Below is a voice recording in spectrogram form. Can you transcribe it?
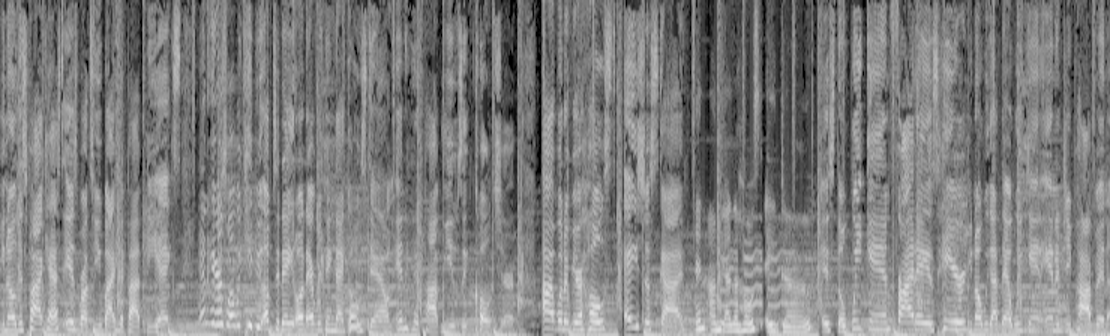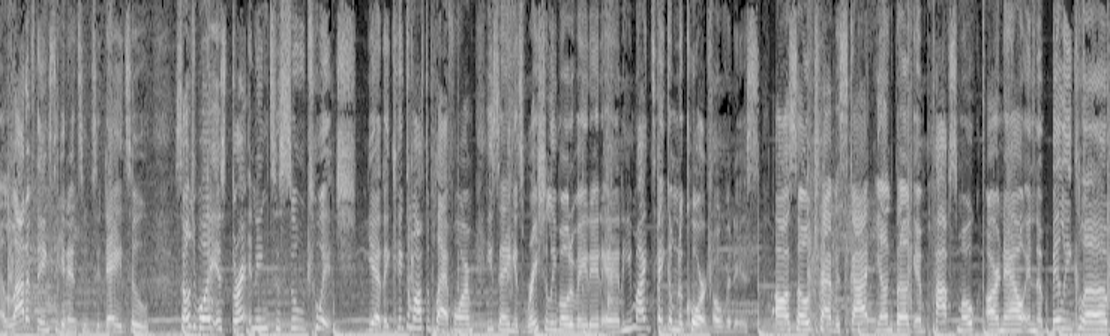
You know, this podcast is brought to you by Hip Hop DX, and here's where we keep you up to date on everything that goes down in hip hop music culture. I'm one of your hosts, Ashia Skye. And I'm the other host, Ayeeedubb. It's the weekend. Friday is here. You know, we got that weekend energy popping. A lot of things to get into today, too. Soulja Boy is threatening to sue Twitch. Yeah, they kicked him off the platform. He's saying it's racially motivated and he might take him to court over this. Also, Travis Scott, Young Thug, and Pop Smoke are now in the Billy Club.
